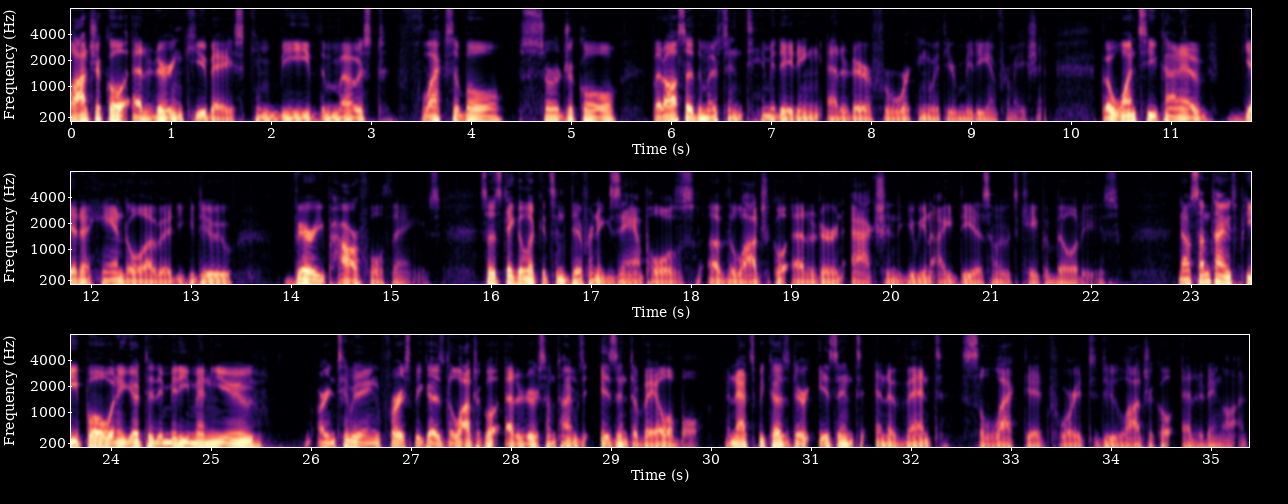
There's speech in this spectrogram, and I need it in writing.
logical editor in Cubase can be the most flexible, surgical, but also the most intimidating editor for working with your MIDI information. But once you kind of get a handle of it, you can do very powerful things. So let's take a look at some different examples of the logical editor in action to give you an idea of some of its capabilities. Now, sometimes people, when you go to the MIDI menu, are intimidating first because the logical editor sometimes isn't available. And that's because there isn't an event selected for it to do logical editing on.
